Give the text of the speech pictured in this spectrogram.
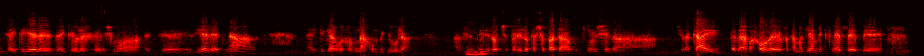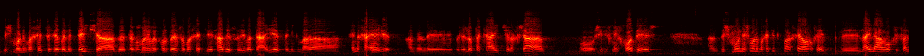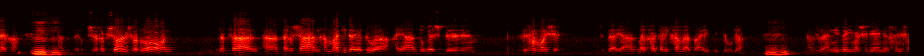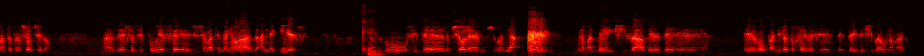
כשהייתי ילד, הייתי הולך לשמוע את ילד, נער, הייתי גר ברחוב נחום בגאולה. אז בלילות, בלילות השבת הארוכים של, ה, של הקיץ, אתה יודע, בחורף אתה מגיע מבית כנסת ב- בשמונה וחצי, רבע לתשע, ואתה גומר לאכול בעשר וחצי, אחד עשרה, ואתה עייף ונגמר ה... אין לך ערב, אבל אה, בלילות הקיץ של עכשיו, או שלפני חודש, אז בשמונה, שמונה וחצי אתה כבר אחרי האוכל, ולילה ארוך לפניך. אז רב שולם שבדרון, זצ"ל, הדרשן, המגיד הידוע, היה דורש בזיכרון מוישה. שזה היה אז מרחק הליכה מהבית, מגאולה. אז אני ואימא שלי היינו הולכים לשמוע את הדרשות שלו. אז יש לו סיפור יפה ששמעתי ממנו אז, על נגיף. כן. הוא סיפר, רב שולם, שהוא היה, הוא למד בישיבה ב- ב- באירופה, אני לא זוכר אה, באיזה ישיבה הוא למד.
